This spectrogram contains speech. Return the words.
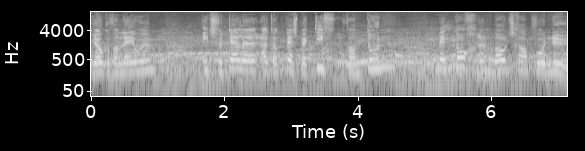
Joke van Leeuwen, iets vertellen uit dat perspectief van toen... met toch een boodschap voor nu.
